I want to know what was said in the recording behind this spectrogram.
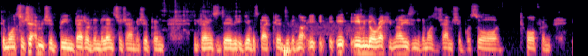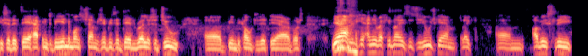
the Munster Championship being better than the Leinster Championship. And in fairness to David, he gave us back plenty, but not even though recognising that the Munster Championship was so tough. And he said if they happen to be in the Munster Championship, he said they'd relish it too, uh, being the county that they are. But yeah, and he recognised it's a huge game. Like um, obviously.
